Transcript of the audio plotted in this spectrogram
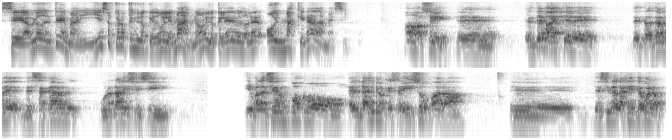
se habló del tema y eso creo que es lo que duele más, ¿no? Y lo que le debe doler hoy más que nada a Messi. No, sí. eh, el tema este de, de tratar de, de sacar un análisis y, y balancear un poco el daño que se hizo para eh, decirle a la gente, bueno,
